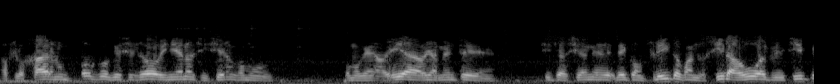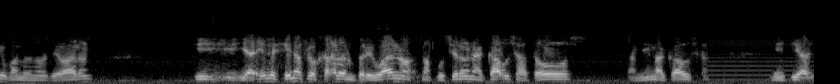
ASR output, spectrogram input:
aflojaron un poco, qué sé yo, vinieron, se hicieron como, como que no había, obviamente, situaciones de, conflicto, cuando sí las hubo al principio, cuando nos llevaron. Y, y ahí recién aflojaron, pero igual nos, pusieron a causa a todos, la misma causa. Ni tía-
